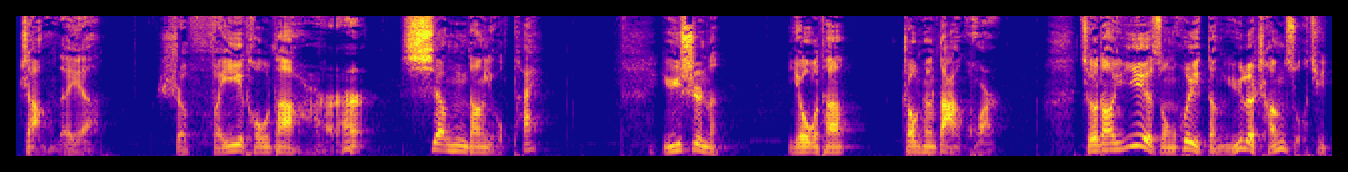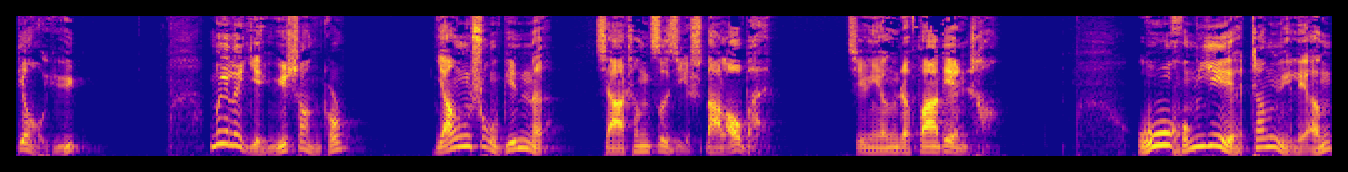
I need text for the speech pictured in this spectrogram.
长得呀是肥头大耳，相当有派。于是呢，由他装成大款就到夜总会等娱乐场所去钓鱼。为了引鱼上钩，杨树斌呢假称自己是大老板，经营着发电厂。吴红叶、张玉良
